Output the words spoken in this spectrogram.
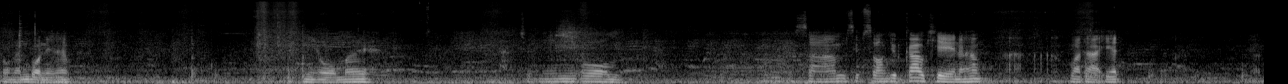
ตรงนั้นบนนี้นะครับ มีโอห์มไหมจุดนี้มีโอห์ม 32.9K นะครับ วัด RS แล้ว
